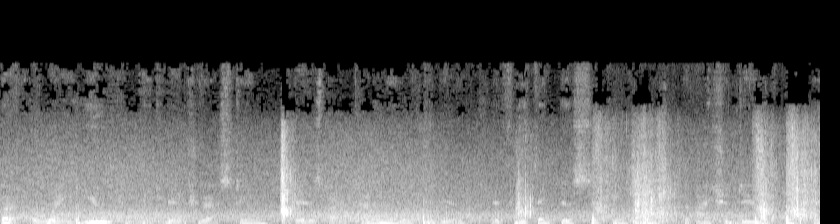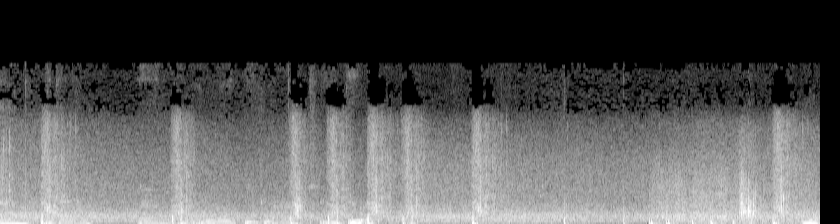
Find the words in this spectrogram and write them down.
But the way you can make it interesting is by telling me what to do. If you think there's something that I should do in the game, then I will be glad to do it. Yeah.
